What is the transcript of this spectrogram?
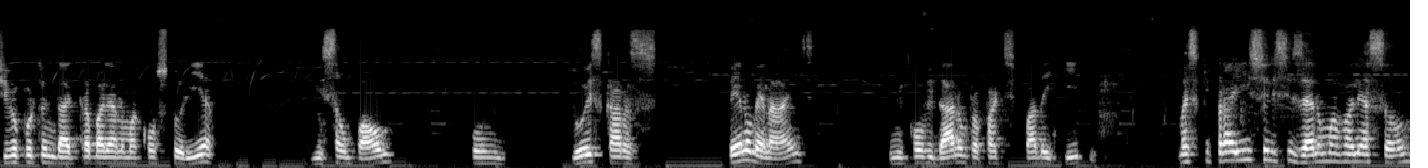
tive a oportunidade de trabalhar numa consultoria em São Paulo, com dois caras fenomenais que me convidaram para participar da equipe, mas que para isso eles fizeram uma avaliação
